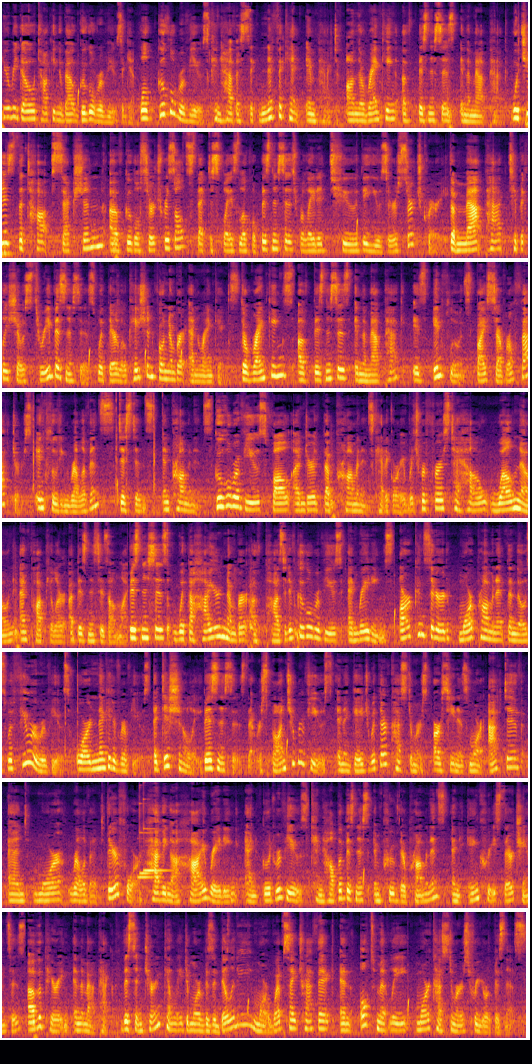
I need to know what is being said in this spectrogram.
Here we go talking about Google reviews again. Well, Google reviews can have a significant impact on the ranking of businesses in the map pack, which is the top section of Google search results that displays local businesses related to the user's search query. The map pack typically shows three businesses with their location, phone number, and rankings. The rankings of businesses in the map pack is influenced by several factors, including relevance, distance, and prominence. Google reviews fall under the prominence category, which refers to how well known and popular a business is online. Businesses with a higher number of positive Google reviews and ratings are considered more prominent than those with fewer reviews or negative reviews. Additionally, businesses that respond to reviews and engage with their customers are seen as more active and more relevant. Therefore, having a high rating and good reviews can help a business improve their prominence and increase their chances of appearing in the map pack. This in turn can lead to more visibility, more website traffic, and ultimately more customers for your business.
